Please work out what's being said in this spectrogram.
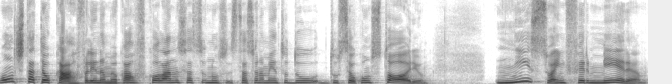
Onde está teu carro? Eu falei: Não, meu carro ficou lá no estacionamento do, do seu consultório. Nisso, a enfermeira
